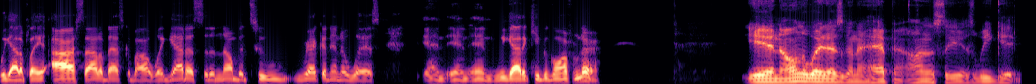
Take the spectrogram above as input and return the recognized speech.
We got to play our style of basketball. What got us to the number two record in the West, and and and we got to keep it going from there. Yeah, and the only way that's gonna happen, honestly, is we get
